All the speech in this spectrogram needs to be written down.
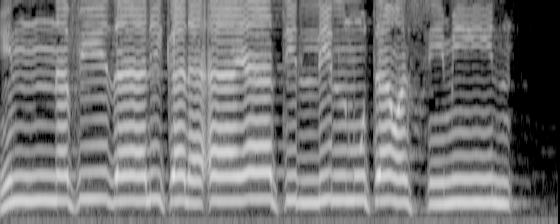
إِنَّ فِي ذَٰلِكَ لَآيَاتٍ لِّلْمُتَوَسِّمِينَ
